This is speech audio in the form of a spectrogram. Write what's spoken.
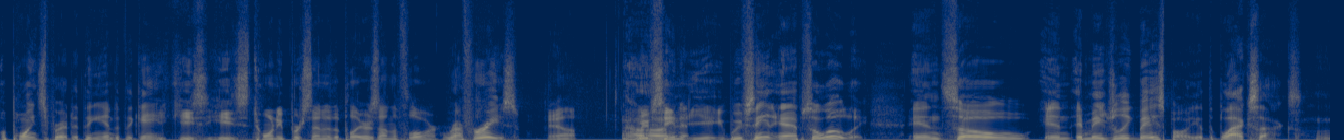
a point spread at the end of the game. He's he's twenty percent of the players on the floor. Referees. Yeah, we've Uh, seen it. We've seen it absolutely. And so in, in Major League Baseball, you had the Black Sox in Mm-hmm.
